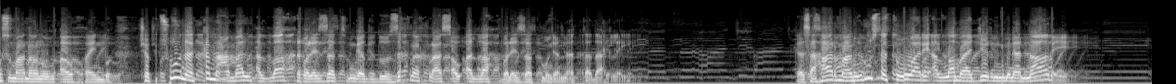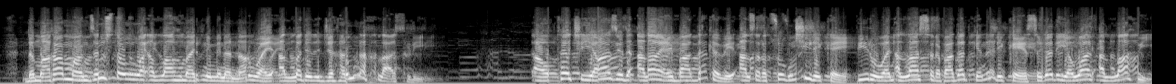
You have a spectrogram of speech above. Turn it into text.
مسلمانانو او خویندو چې څونه کم عمل الله رب العزت موږ د دوزخ نه خلاص او الله رب العزت موږ جنت ته داخلوي که سهار مانځه وروسته ته ووارې اللهم اجرني من النار د ماښام مانځه وروسته ووایې اللهم اجرني من النار وایې الله دې د جهنم نه خلاص کړي او ته چې یوازې د الله عبادت کوې الله سره څوک نه شریکوې پیر وویل الله سره عبادت کې نه شریکوې سجده یوازې الله وي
